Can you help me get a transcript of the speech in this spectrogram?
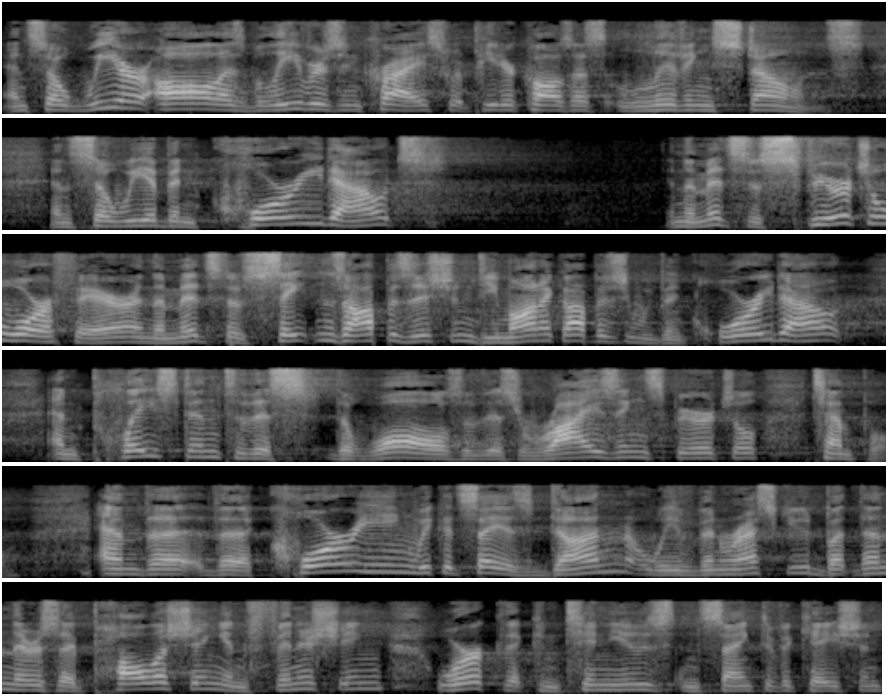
And so we are all, as believers in Christ, what Peter calls us living stones. And so we have been quarried out in the midst of spiritual warfare, in the midst of Satan's opposition, demonic opposition. We've been quarried out and placed into this, the walls of this rising spiritual temple. And the, the quarrying, we could say, is done. We've been rescued, but then there's a polishing and finishing work that continues in sanctification.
